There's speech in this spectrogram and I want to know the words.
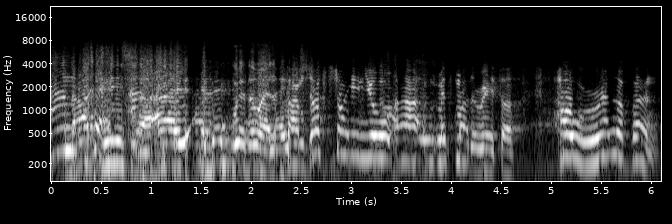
Um, not Claire, me, sir. um, I, I beg with the well. So I'm just showing you, uh, Ms. Moderator, how relevant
